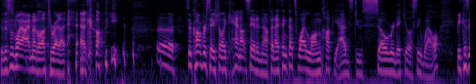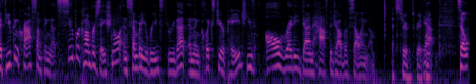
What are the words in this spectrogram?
This is why I'm not allowed to write ad copy. So conversational, I cannot say it enough, and I think that's why long copy ads do so ridiculously well. Because if you can craft something that's super conversational and somebody reads through that and then clicks to your page, you've already done half the job of selling them. That's true. It's a great point. Yeah. So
